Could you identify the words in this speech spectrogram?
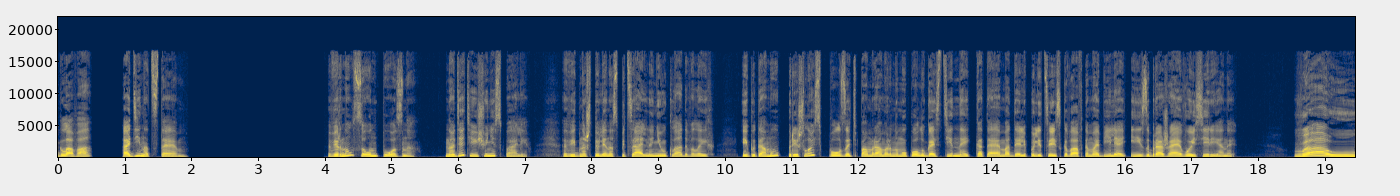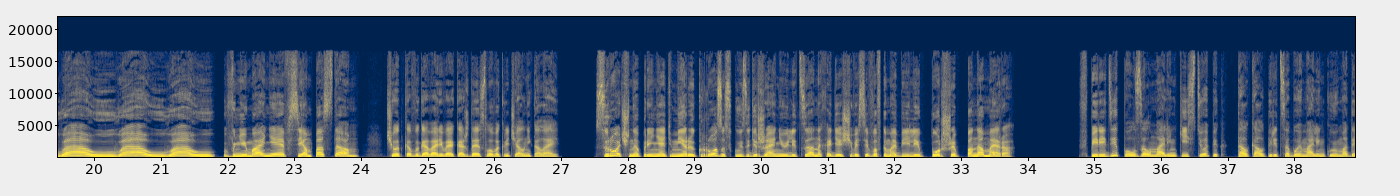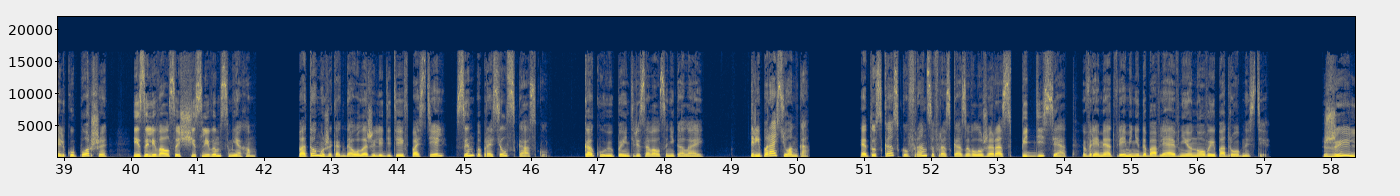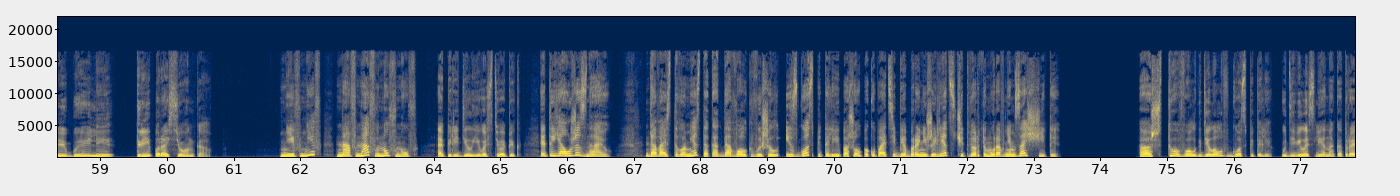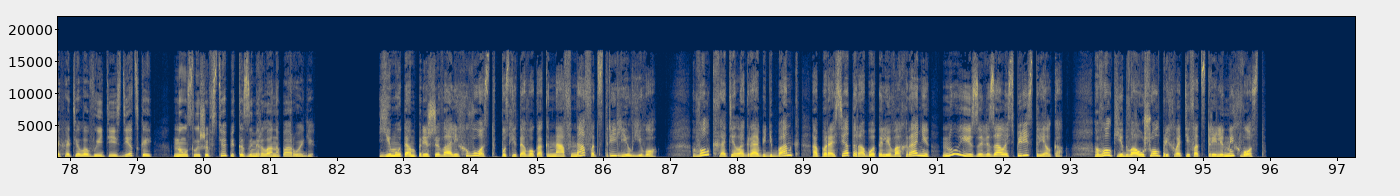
Глава 11. Вернулся он поздно, но дети еще не спали. Видно, что Лена специально не укладывала их, и потому пришлось ползать по мраморному полу гостиной, катая модель полицейского автомобиля и изображая вой сирены. «Вау, вау, вау, вау! Внимание всем постам!» Четко выговаривая каждое слово, кричал Николай. Срочно принять меры к розыску и задержанию лица, находящегося в автомобиле Porsche Panamera. Впереди ползал маленький Стёпик, толкал перед собой маленькую модельку Porsche и заливался счастливым смехом. Потом уже, когда уложили детей в постель, сын попросил сказку. «Какую?» — поинтересовался Николай. «Три поросенка». Эту сказку Францев рассказывал уже раз пятьдесят, время от времени добавляя в нее новые подробности. Жили-были три поросенка. «Ниф-ниф, наф-наф и нуф-нуф», — опередил его Стёпик. «Это я уже знаю. Давай с того места, когда волк вышел из госпиталя и пошел покупать себе бронежилет с четвертым уровнем защиты». «А что волк делал в госпитале?» — удивилась Лена, которая хотела выйти из детской, но, услышав Стёпика, замерла на пороге. Ему там пришивали хвост после того, как Наф-Наф отстрелил его. Волк хотел ограбить банк, а поросята работали в охране, ну и завязалась перестрелка. Волк едва ушел, прихватив отстрелянный хвост.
